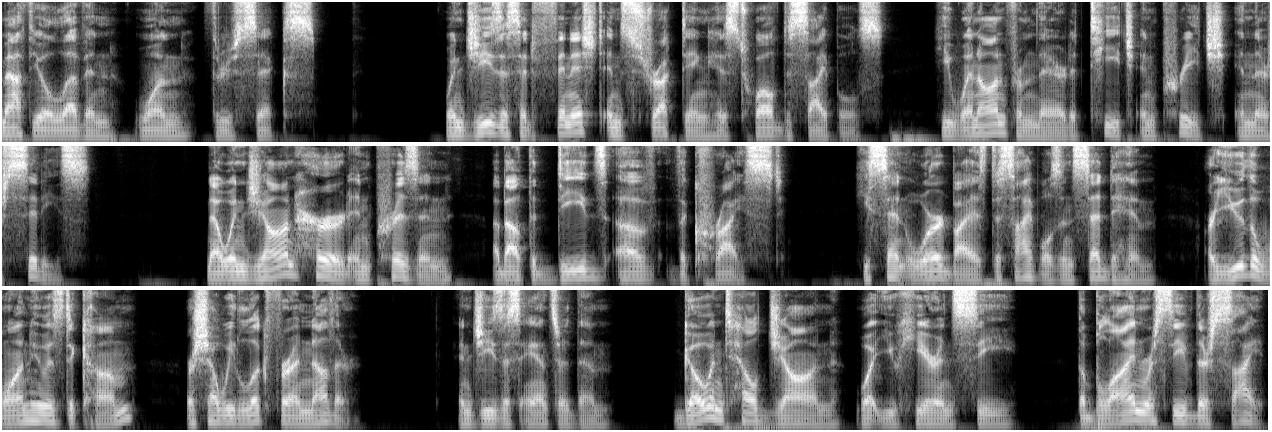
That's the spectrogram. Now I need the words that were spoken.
Matthew 11, 1 through 6. When Jesus had finished instructing his twelve disciples, he went on from there to teach and preach in their cities. Now, when John heard in prison about the deeds of the Christ, he sent word by his disciples and said to him, Are you the one who is to come, or shall we look for another? And Jesus answered them, Go and tell John what you hear and see. The blind receive their sight,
